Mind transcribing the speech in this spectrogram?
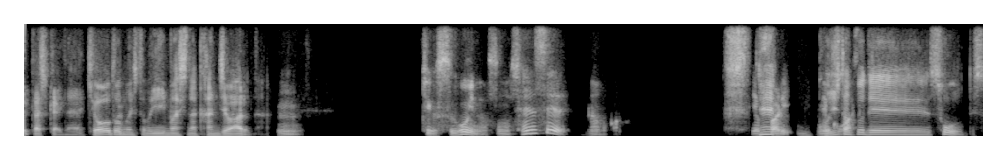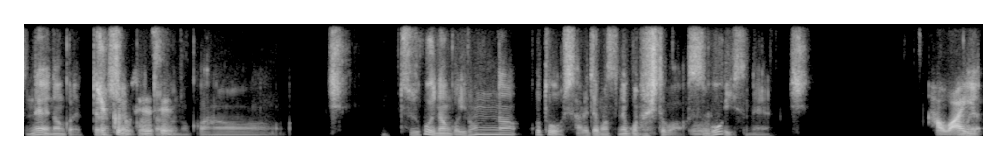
い。確かにね、郷土の人の言い回しな感じはあるな。うん。てか、すごいな。その先生なのかな。やっぱり、ねご自宅で、そうですね、なんかやってらっしゃる方なのかな。すごいなんかいろんなことをされてますね、この人は。すごいですね。ハワイ。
